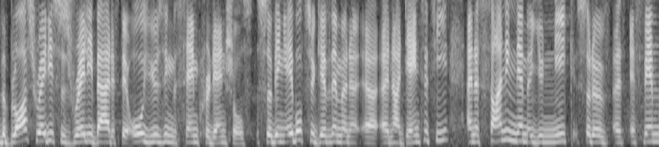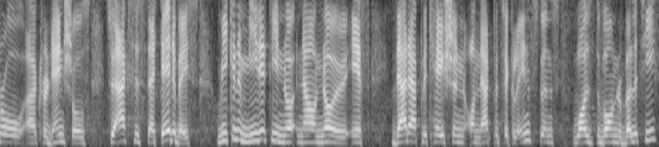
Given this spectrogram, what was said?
the blast radius is really bad if they're all using the same credentials. So being able to give them an, a, an identity and assigning them a unique sort of ephemeral uh, credentials to access that database, we can immediately know, now know if that application on that particular instance was the vulnerability,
